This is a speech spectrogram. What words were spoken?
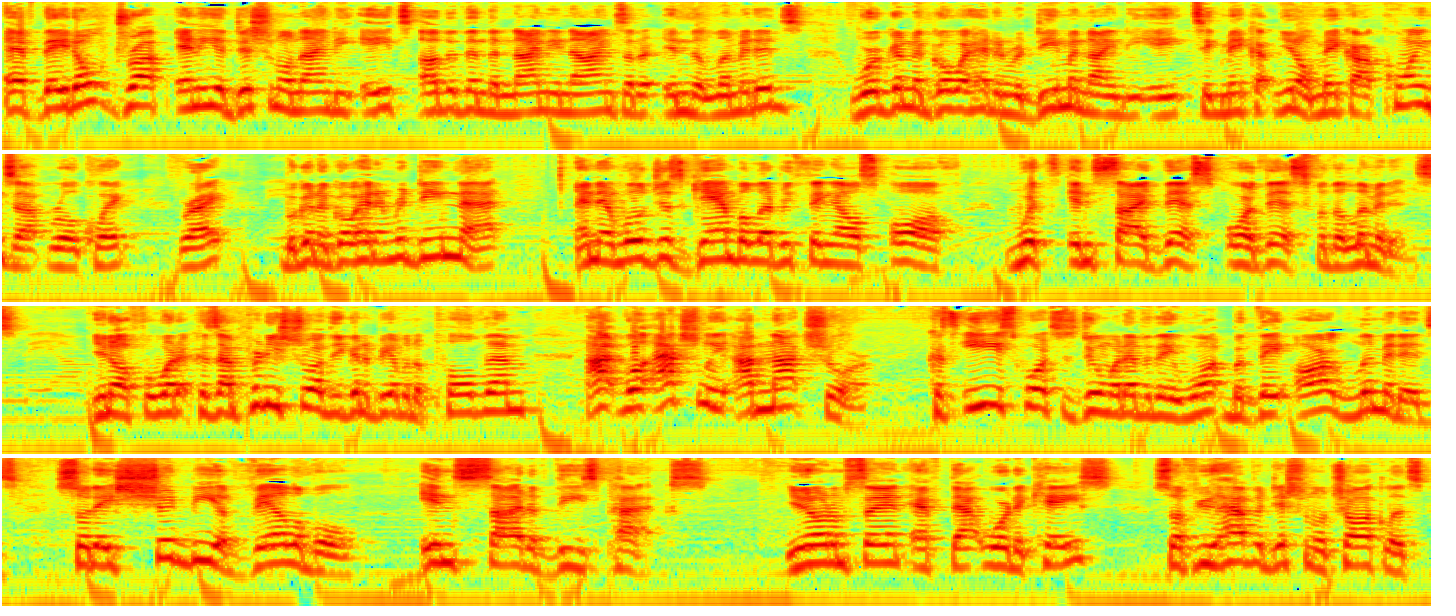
If they don't drop any additional 98s other than the 99s that are in the limiteds, we're gonna go ahead and redeem a 98 to make up, you know, make our coins up real quick, right? We're gonna go ahead and redeem that, and then we'll just gamble everything else off with inside this or this for the limiteds. You know, for what? Because I'm pretty sure they're gonna be able to pull them. I, well, actually, I'm not sure because EA Sports is doing whatever they want, but they are limiteds, so they should be available inside of these packs. You know what I'm saying? If that were the case. So if you have additional chocolates,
